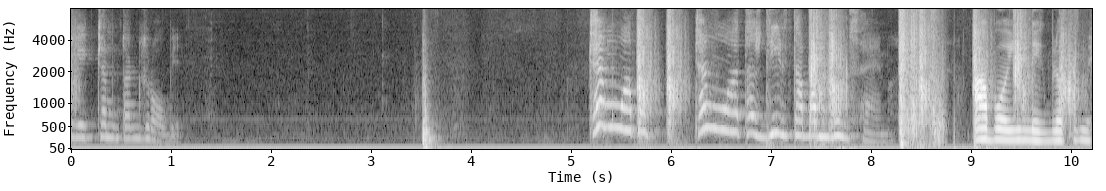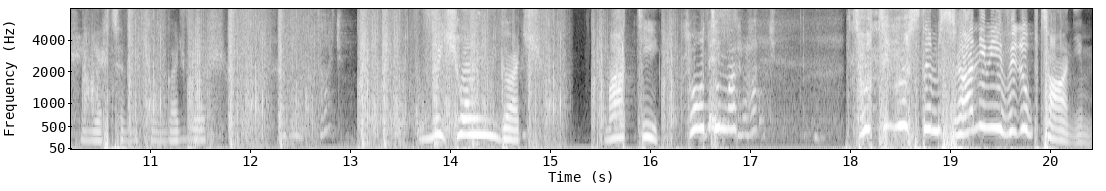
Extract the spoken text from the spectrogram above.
powiedzieć, czemu tak zrobię. Czemu, łapa, łatasz dirta bambusem? A bo innych bloków mi się nie chce wyciągać, wiesz? Wyciągać! Mati, co ty masz? Co ty masz z tym sraniem i wydupcaniem?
